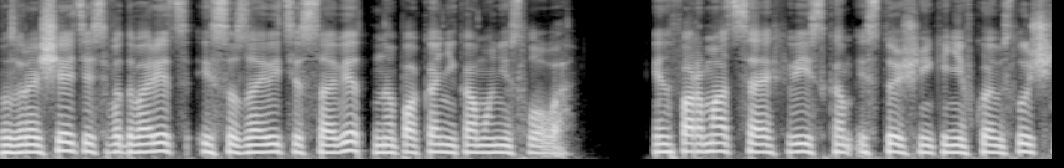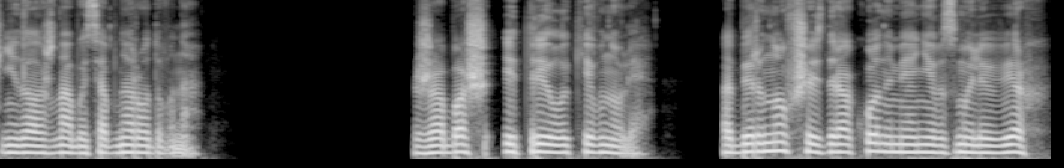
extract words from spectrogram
Возвращайтесь во дворец и созовите совет, но пока никому ни слова. Информация о хвийском источнике ни в коем случае не должна быть обнародована». Жабаш и Трила кивнули. Обернувшись драконами, они взмыли вверх.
